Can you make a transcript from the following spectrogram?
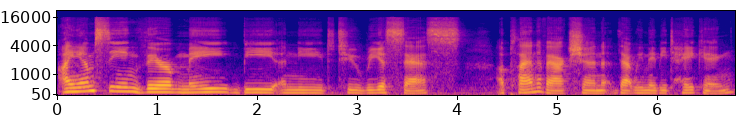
I am seeing there may be a need to reassess a plan of action that we may be taking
